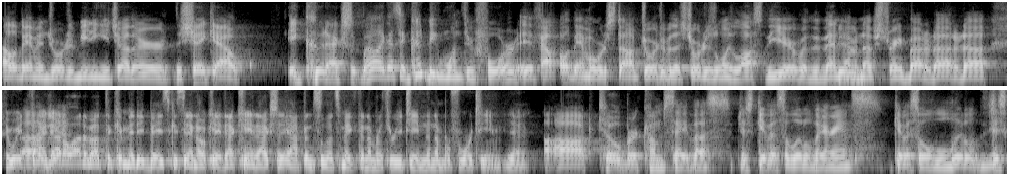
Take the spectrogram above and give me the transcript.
Alabama and Georgia meeting each other, the shakeout it could actually, well, I guess it could be one through four if Alabama were to stop Georgia, but that's Georgia's only lost of the year. Whether then yeah. have enough strength, da da da da. We'd uh, find yeah. out a lot about the committee basically saying, okay, that can't actually happen, so let's make the number three team the number four team. Yeah. October, come save us. Just give us a little variance. Give us a little. Just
